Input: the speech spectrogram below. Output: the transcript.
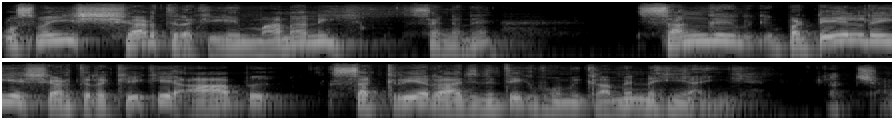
उसमें ये शर्त रखी गई माना नहीं संघ ने। संघ पटेल ने ये शर्त रखी कि आप सक्रिय राजनीतिक भूमिका में नहीं आएँगे। अच्छा।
